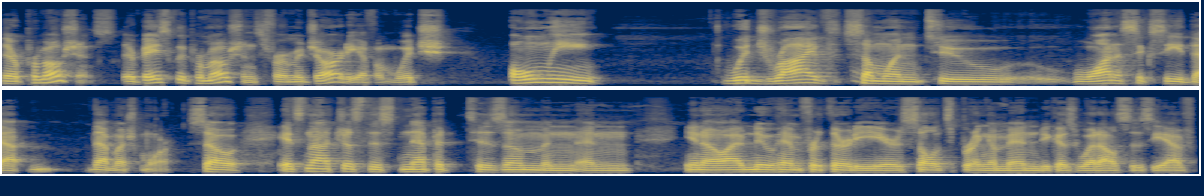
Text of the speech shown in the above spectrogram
they're promotions. They're basically promotions for a majority of them, which only would drive someone to want to succeed that that much more. So it's not just this nepotism and and you know I knew him for thirty years, so let's bring him in because what else does he have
